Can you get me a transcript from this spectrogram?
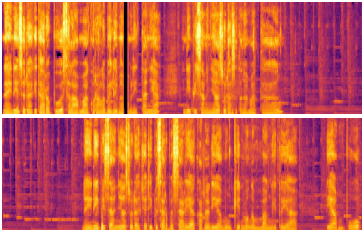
Nah ini sudah kita rebus selama kurang lebih 5 menitan ya. Ini pisangnya sudah setengah matang Nah ini pisangnya sudah jadi besar-besar ya karena dia mungkin mengembang gitu ya. Dia empuk.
